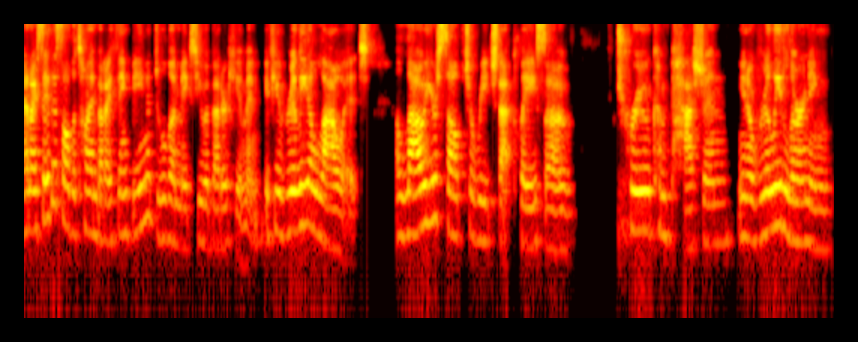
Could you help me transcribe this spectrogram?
And i say this all the time but i think being a doula makes you a better human. If you really allow it allow yourself to reach that place of true compassion you know really learning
